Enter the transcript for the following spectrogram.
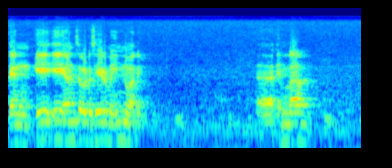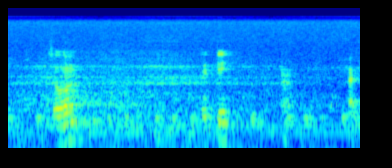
දැන් ඒ ඒ අංශ වලට සේරම ඉන්නවද? එම්බා සෝන් පෙට්ටි හරි.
